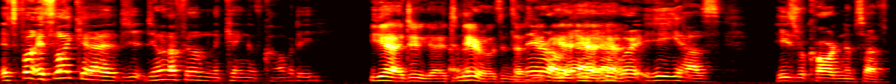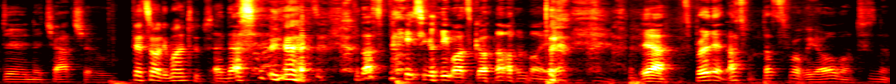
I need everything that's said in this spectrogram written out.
it's fun it's like uh, do, you, do you know that film The King of Comedy yeah, I do. Yeah, De Niro's in De that. Niro, yeah, yeah, yeah, yeah. where he has, he's recording himself doing a chat show, That's all he wanted. and that's, that's but that's basically what's going on in my head. Yeah, it's brilliant. That's that's what we all want, isn't it?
